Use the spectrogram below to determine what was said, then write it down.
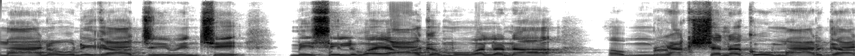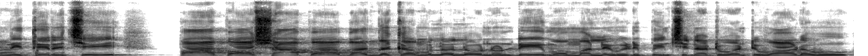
మానవునిగా జీవించి మీ సిలువ యాగము వలన రక్షణకు మార్గాన్ని తెరిచి పాప శాప బంధకములలో నుండి మమ్మల్ని విడిపించినటువంటి వాడవు.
